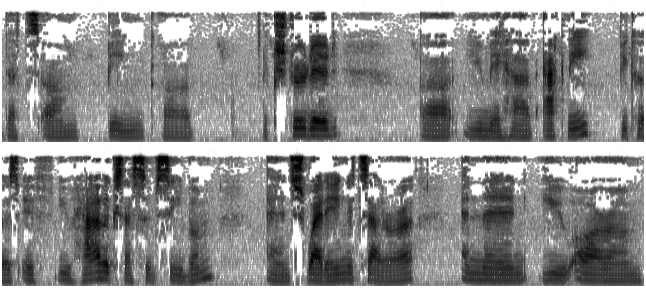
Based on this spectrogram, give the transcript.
that's um, being uh, extruded, uh, you may have acne because if you have excessive sebum and sweating, etc., and then you are, um,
